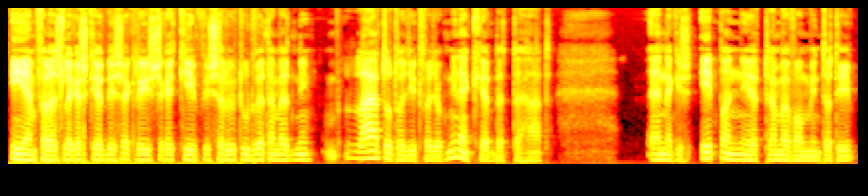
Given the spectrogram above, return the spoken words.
Ilyen felesleges kérdésekre is csak egy képviselő tud vetemedni. Látod, hogy itt vagyok, minek kérdett tehát? Ennek is épp annyi értelme van, mint a ti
